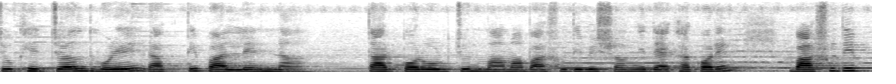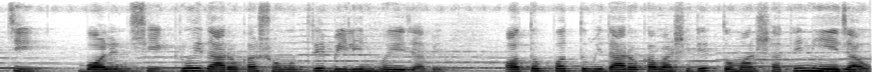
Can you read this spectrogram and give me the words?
চোখের জল ধরে রাখতে পারলেন না। তারপর অর্জুন মামা বাসুদেবের সঙ্গে দেখা করেন। বাসুদেবজি বলেন, শীঘ্রই দ্বারকা সমুদ্রে বিলীন হয়ে যাবে। অতঃপর তুমি দ্বারকাবাসীদের তোমার সাথে নিয়ে যাও।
